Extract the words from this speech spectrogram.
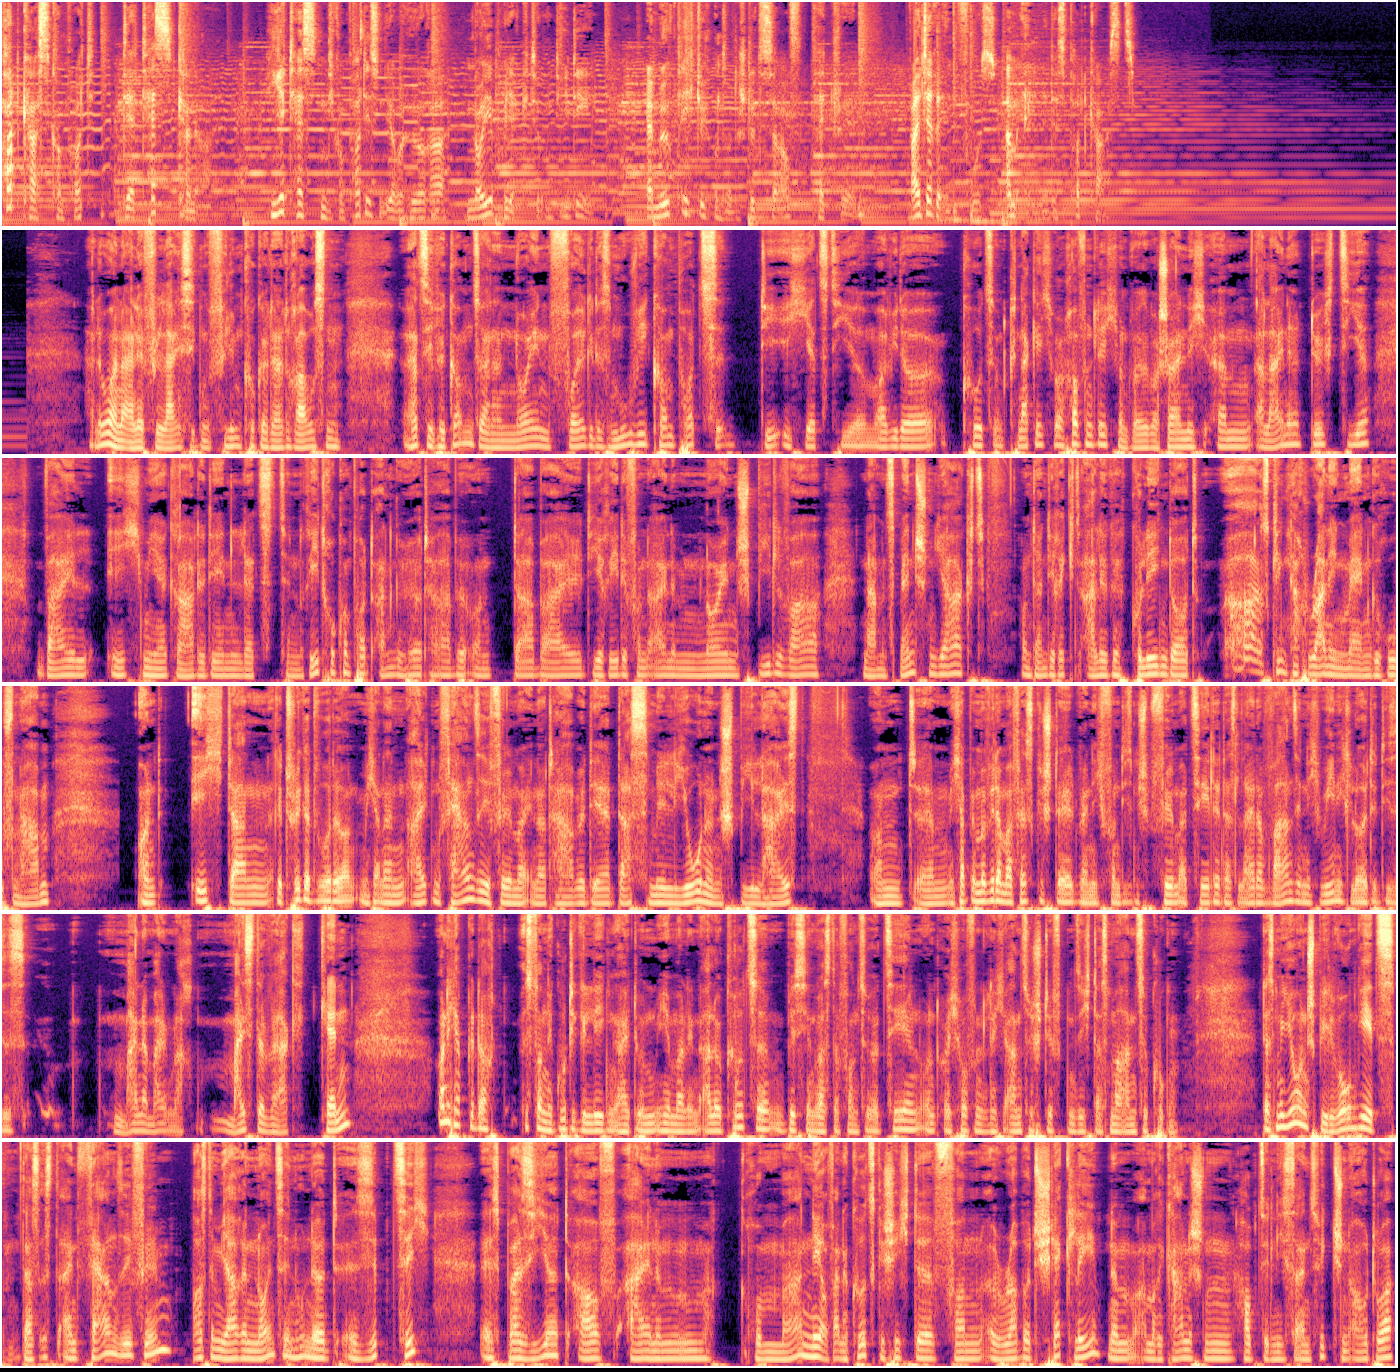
Podcast Kompott, der Testkanal. Hier testen die Kompottis und ihre Hörer neue Projekte und Ideen. Ermöglicht durch unsere Unterstützer auf Patreon. Weitere Infos am Ende des Podcasts. Hallo an alle fleißigen Filmgucker da draußen. Herzlich willkommen zu einer neuen Folge des Movie Kompotts, die ich jetzt hier mal wieder kurz und knackig hoffentlich und wahrscheinlich ähm, alleine durchziehe weil ich mir gerade den letzten Retro-Kompott angehört habe und dabei die Rede von einem neuen Spiel war namens Menschenjagd und dann direkt alle Kollegen dort, ah, das klingt nach Running Man gerufen haben und ich dann getriggert wurde und mich an einen alten Fernsehfilm erinnert habe, der das Millionenspiel heißt. Und ähm, ich habe immer wieder mal festgestellt, wenn ich von diesem Film erzähle, dass leider wahnsinnig wenig Leute dieses meiner Meinung nach Meisterwerk kennen. Und ich habe gedacht, ist doch eine gute Gelegenheit, um hier mal in aller Kürze ein bisschen was davon zu erzählen und euch hoffentlich anzustiften, sich das mal anzugucken. Das Millionenspiel, worum geht's? Das ist ein Fernsehfilm aus dem Jahre 1970. Es basiert auf einem Roman, nee, auf einer Kurzgeschichte von Robert Shackley, einem amerikanischen, hauptsächlich Science-Fiction-Autor,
